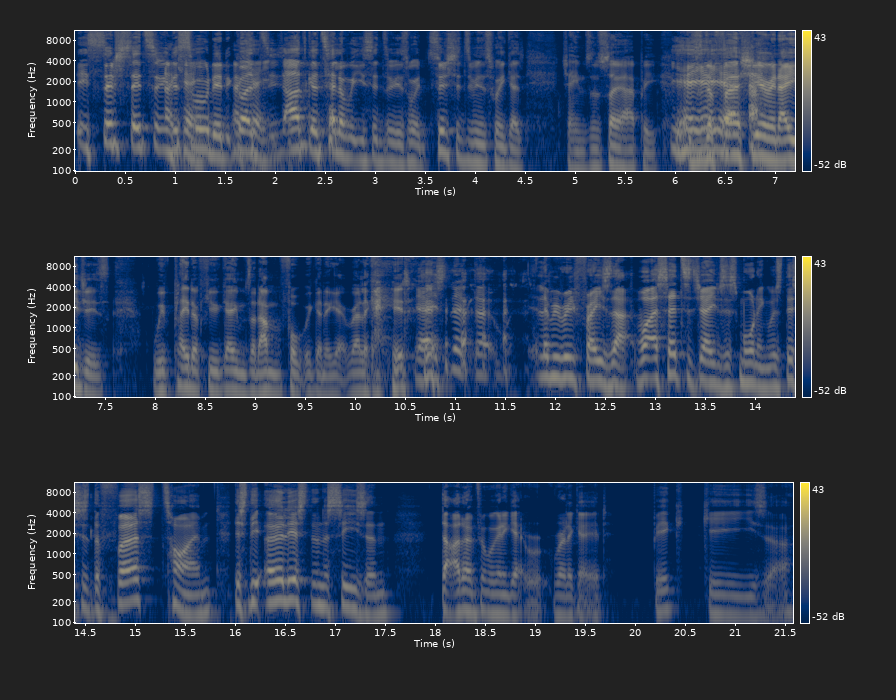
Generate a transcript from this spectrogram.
It's Suj said to me this morning. God, okay. I was going to tell him what you said to me this morning. Suj said to me this morning. He goes, James, I'm so happy. Yeah, this yeah, is the yeah. first year in ages. We've played a few games and I haven't thought we're going to get relegated. yeah, it's the, the, let me rephrase that. What I said to James this morning was, "This is the first time. This is the earliest in the season that I don't think we're going to get re- relegated." Big geezer,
